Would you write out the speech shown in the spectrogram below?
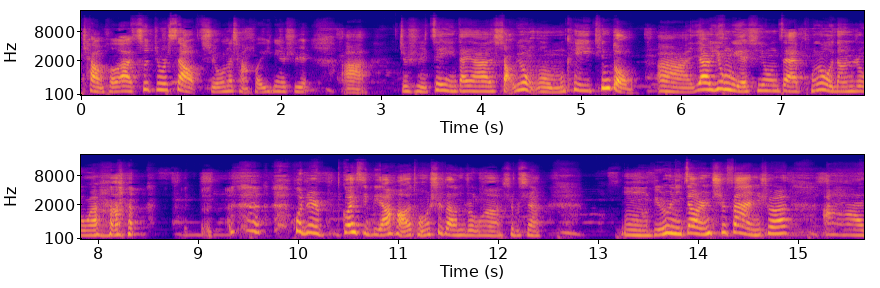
场合啊，suit yourself 使用的场合一定是啊。就是建议大家少用，我们可以听懂啊，要用也是用在朋友当中啊。或者关系比较好的同事当中啊，是不是？嗯，比如你叫人吃饭，你说啊，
